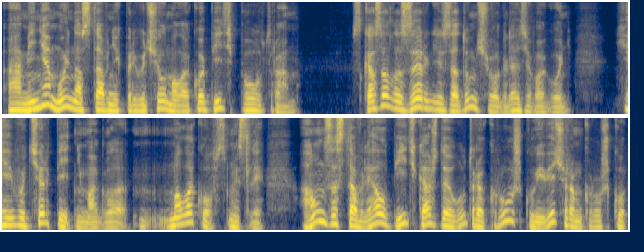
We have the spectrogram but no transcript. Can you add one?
А меня мой наставник приучил молоко пить по утрам. Сказала Зерги, задумчиво глядя в огонь. Я его терпеть не могла. Молоко, в смысле. А он заставлял пить каждое утро кружку и вечером кружку.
